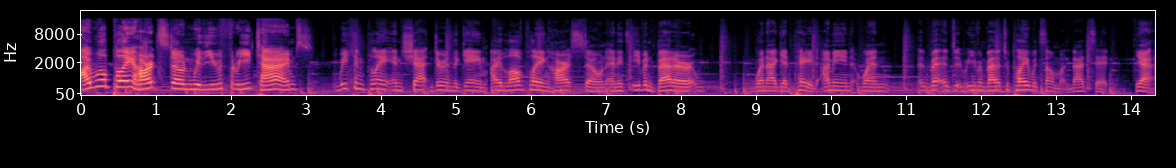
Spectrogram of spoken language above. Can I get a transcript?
I will play Hearthstone with you three times. We can play and chat during the game. I love playing Hearthstone, and it's even better when I get paid. I mean, when even better to play with someone. That's it. Yeah,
